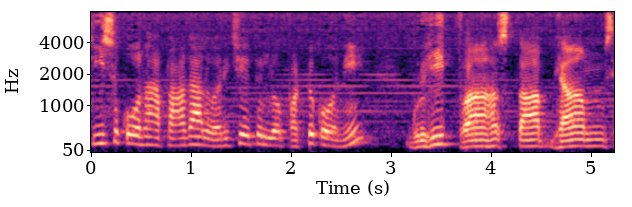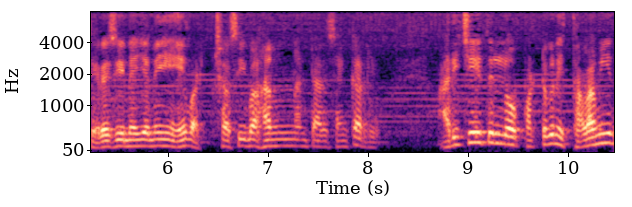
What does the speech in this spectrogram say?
తీసుకో నా పాదాలు అరిచేతుల్లో పట్టుకొని గృహీత్వా హస్తాభ్యాం శిరసి నయనే వక్షసి వహన్ అంటారు శంకర్లు. అరిచేతుల్లో పట్టుకుని తల మీద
